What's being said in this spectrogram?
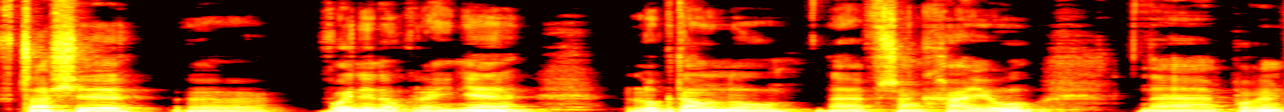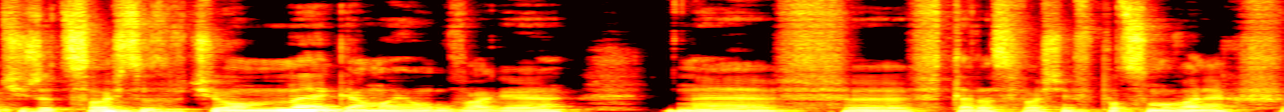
w czasie wojny na Ukrainie, lockdownu w Szanghaju. Powiem Ci, że coś, co zwróciło mega moją uwagę, E, w, w teraz właśnie w podsumowaniach w,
